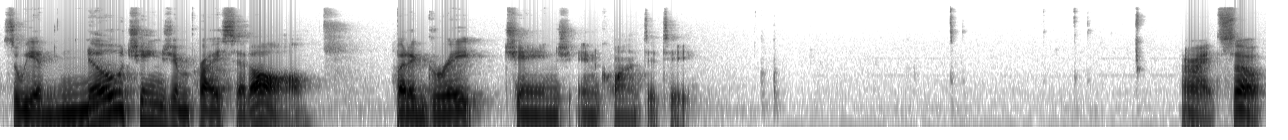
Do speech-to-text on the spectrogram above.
So we have no change in price at all, but a great change in quantity. All right, so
